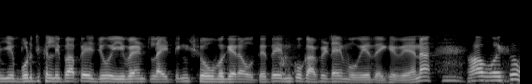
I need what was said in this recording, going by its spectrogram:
ये बुर्ज खलीफा पे जो इवेंट लाइटिंग शो वगैरह होते थे इनको काफ़ी टाइम हो गए देखे हुए है ना? हाँ वही तो।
